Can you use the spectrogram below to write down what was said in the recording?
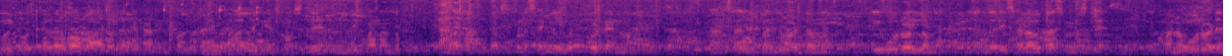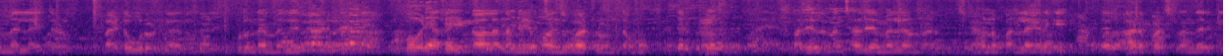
మీకు చంద్రబాబు ఆడోళ్ళకే పెట్టండి. వాళ్ళకి ఎన్ని వస్తే అంత తప్పకుండా సైకిల్ కొట్టుకోవటాను చాలా ఇబ్బంది పడ్డాము. ఈ ఊరోళ్ళం. వీళ్ళందరూ ఈసారి అవకాశం ఇస్తే మన ఊరోడు ఎమ్మెల్యే అవుతాడు. బయట ఊరోడు కాదు. ఇప్పుడున్న ఎమ్మెల్యే తాడిపల్లి ఏం కావాలన్నా మేము అందుబాటులో ఉంటాము. పదేళ్ళ నుంచి అదే ఎమ్మెల్యే ఉన్నాడు. మొన్న పనులయ్యానికి ఆడపడుచులందరికీ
